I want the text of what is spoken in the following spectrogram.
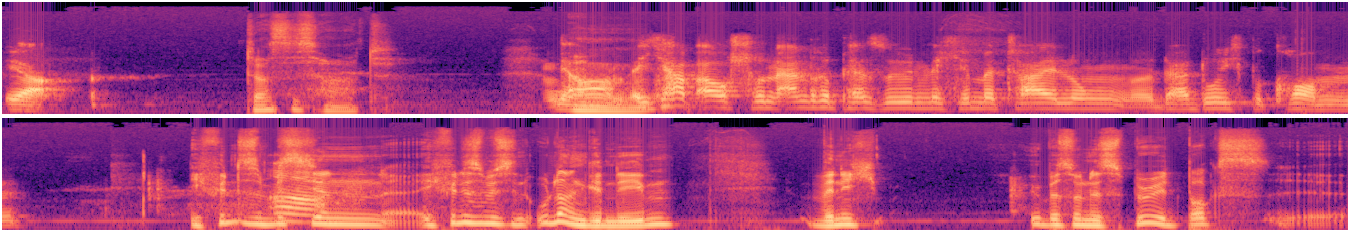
Ja. Das ist hart. Ja, um, ich habe auch schon andere persönliche Mitteilungen äh, dadurch bekommen. Ich finde es ein bisschen, oh. ich finde es ein bisschen unangenehm, wenn ich über so eine Spirit-Box äh,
